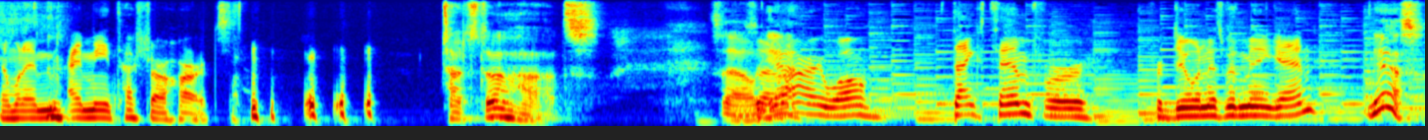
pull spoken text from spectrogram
and when I mean, I mean touched our hearts. Touched our hearts. So, So, yeah, all right. Well, thanks, Tim, for for doing this with me again. yes,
